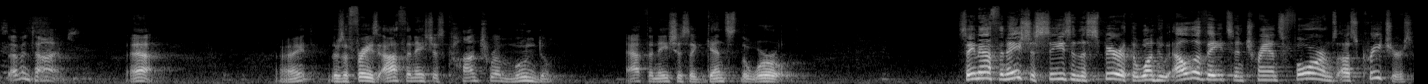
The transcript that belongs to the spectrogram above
Seven times. Yeah. All right? There's a phrase, Athanasius contra mundum. Athanasius against the world. St. Athanasius sees in the Spirit the one who elevates and transforms us creatures,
